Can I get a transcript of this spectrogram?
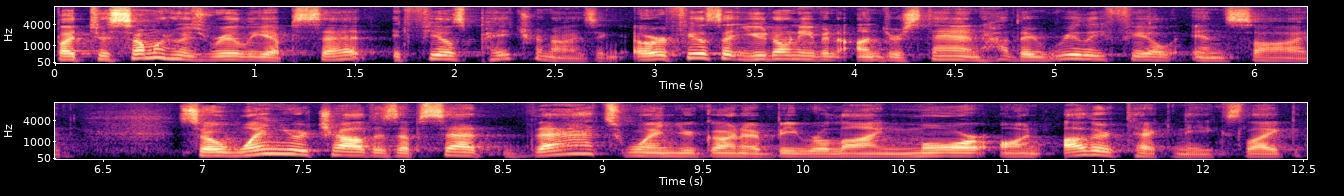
but to someone who's really upset, it feels patronizing, or it feels that you don't even understand how they really feel inside. So when your child is upset, that's when you're going to be relying more on other techniques like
